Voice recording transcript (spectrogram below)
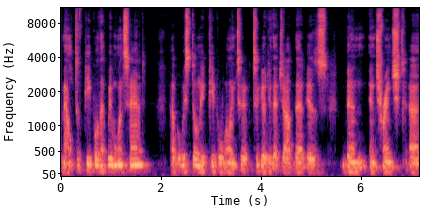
amount of people that we once had, uh, but we still need people willing to, to go do that job that has been entrenched uh,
